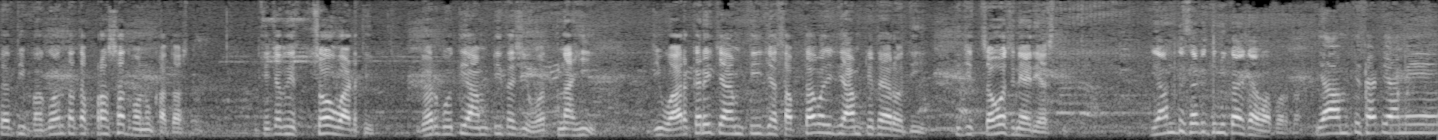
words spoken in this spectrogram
तर ती भगवंताचा प्रसाद म्हणून खात असतो. त्याच्यामध्ये चव वाढते. घरगुती आमटी तशी होत नाही. जी वारकरीची आमटी ज्या सप्ताहामध्ये जी आमटी तयार होती तिची चवच न्यारी असते. या आमटीसाठी तुम्ही काय काय वापरता? या आमटीसाठी आम्ही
